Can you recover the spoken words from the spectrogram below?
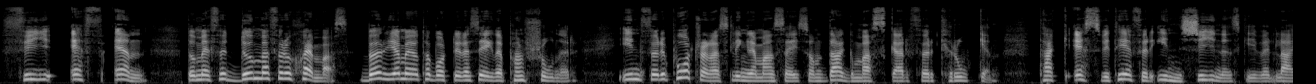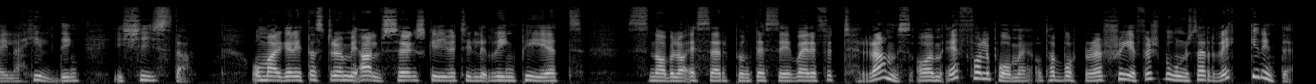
Fy FN! De är för dumma för att skämmas. Börja med att ta bort deras egna pensioner. Inför reportrarna slingrar man sig som dagmaskar för kroken. Tack SVT för insynen, skriver Laila Hilding i Kista. Och Margareta Ström i Alvshög skriver till Ring P1 snabel.sr.se. Vad är det för trams AMF håller på med? Att ta bort några chefers bonusar räcker inte.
